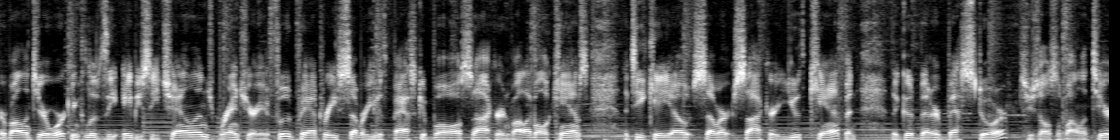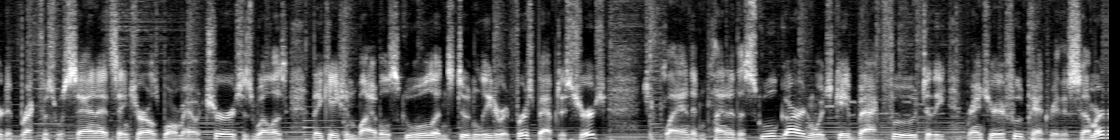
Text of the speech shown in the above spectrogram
Her volunteer work includes the ABC Challenge, Branch Area Food Pantry, Summer Youth Basketball, Soccer, and Volleyball Camps, the TKO Summer Soccer Youth Camp, and the Good Better Best Store. She's also volunteered at Breakfast with Santa at St. Charles Borromeo Church, as well as Vacation Bible School and student leader at First Baptist Church. She planned and planted the school garden, which gave back food to the Branch Area Food Pantry this summer.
